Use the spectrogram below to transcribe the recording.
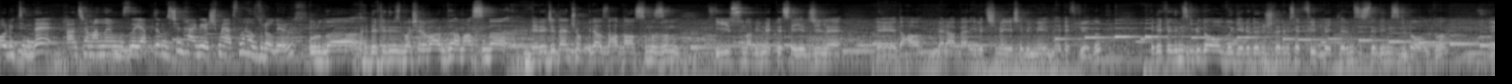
o rutinde antrenmanlarımızı yaptığımız için her yarışmaya aslında hazır oluyoruz. Burada hedeflediğimiz başarı vardı ama aslında dereceden çok biraz daha dansımızın iyi sunabilmek ve seyirciyle e, daha beraber iletişime geçebilmeyi hedefliyorduk. Hedeflediğimiz gibi de oldu. Geri dönüşlerimiz, hep feedbacklerimiz istediğimiz gibi oldu. E,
